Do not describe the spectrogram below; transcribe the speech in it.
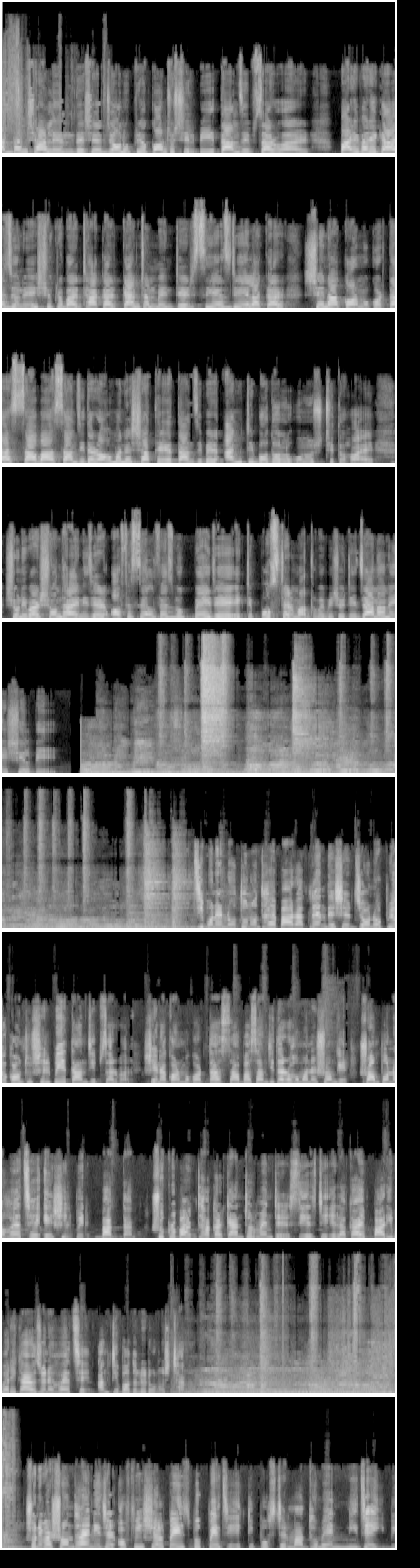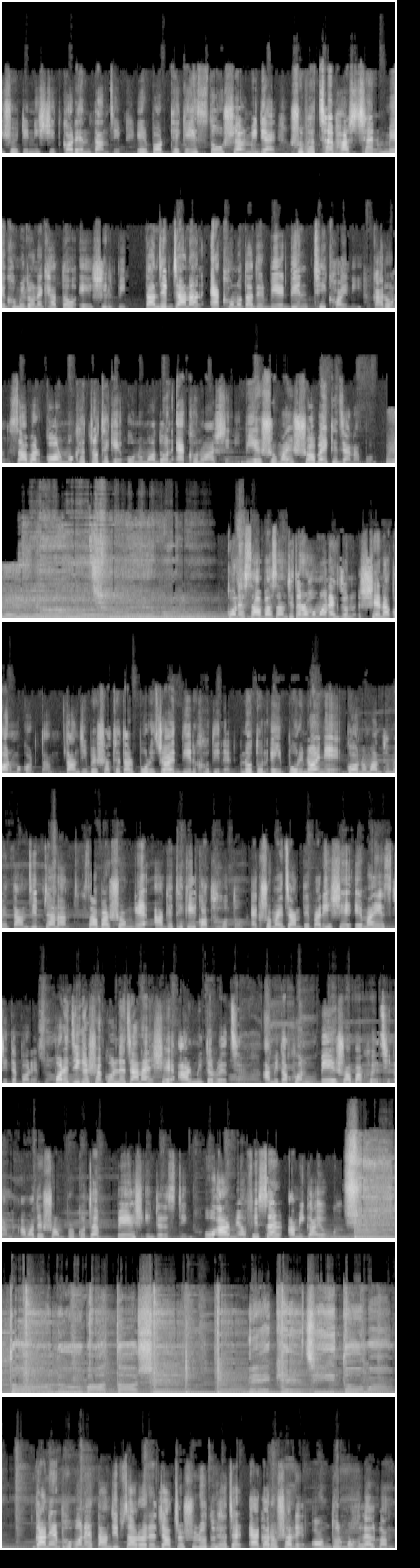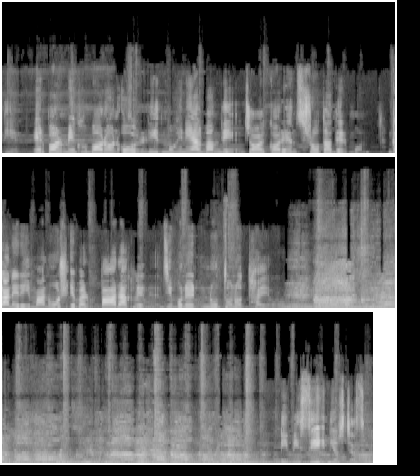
বাগদান সারলেন দেশের জনপ্রিয় কণ্ঠশিল্পী তানজিব সারোয়ার। পারিবারিক আয়োজনে শুক্রবার ঢাকার ক্যান্টনমেন্টের সিএসডি এলাকার সেনা কর্মকর্তা সাবা সানজিদা রহমানের সাথে তানজিবের আংটি বদল অনুষ্ঠিত হয়। শনিবার সন্ধ্যায় নিজের অফিসিয়াল ফেসবুক পেজে একটি পোস্টের মাধ্যমে বিষয়টি জানান এই শিল্পী। জীবনের নতুন অধ্যায় পা রাখলেন দেশের জনপ্রিয় কণ্ঠশিল্পী তানজিব সারওয়ার। সেনা কর্মকর্তা সাবা সানজিদা রহমানের সঙ্গে সম্পন্ন হয়েছে এই শিল্পীর বাগদান। শুক্রবার ঢাকার ক্যান্টনমেন্টের সিএসডি এলাকায় পারিবারিক আয়োজনে হয়েছে আংটি বদলের অনুষ্ঠান। শনিবার সন্ধ্যায় নিজের অফিসিয়াল ফেসবুক পেজে একটি পোস্টের মাধ্যমে নিজেই বিষয়টি নিশ্চিত করেন তানজিব। এরপর থেকেই সোশ্যাল মিডিয়ায় শুভেচ্ছায় ভাসছেন মেঘমিলনে খ্যাত এই শিল্পী। তানজিব জানান, এখনও তাদের বিয়ের দিন ঠিক হয়নি, কারণ সাবার কর্মক্ষেত্র থেকে অনুমোদন এখনও আসেনি। বিয়ের সময় সবাইকে জানাব। কনে সাবা সানজিদা রহমান একজন সেনা কর্মকর্তা। তানজিবের সাথে তার পরিচয় দীর্ঘদিনের। নতুন এই পরিণয় নিয়ে গণমাধ্যমে তানজিব জানান, সাবার সঙ্গে আগে থেকেই কথা হতো। একসময় জানতে পারি সে এমআইএসটিতে পড়ে। পরে জিজ্ঞাসা করলে জানায় সে আর্মিতে রয়েছে। আমি তখন বেশ অবাক হয়েছিলাম। আমাদের সম্পর্কটা বেশ ইন্টারেস্টিং ও আর্মি অফিসার, আমি গায়ক। বাতাসে দেখেছি তোমার গানের ভুবনে তানজিব সারোয়ারের যাত্রা শুরু দুই হাজার এগারো সালে অন্দরমহল অ্যালবাম দিয়ে। এরপর মেঘবরণ ও হৃদমোহিনী অ্যালবাম দিয়ে জয় করেন শ্রোতাদের মন। গানের এই মানুষ এবার পা রাখলেন জীবনের নতুন অধ্যায়ে। DBC news desk.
